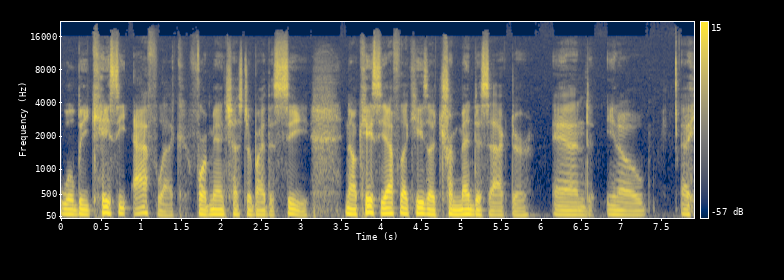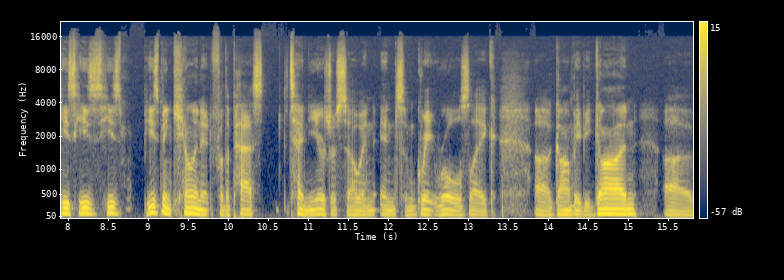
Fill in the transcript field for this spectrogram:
will be Casey Affleck for Manchester by the Sea. Now, Casey Affleck, he's a tremendous actor, and you know, uh, he's he's he's he's been killing it for the past 10 years or so in, in some great roles like uh, Gone Baby Gone, uh,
